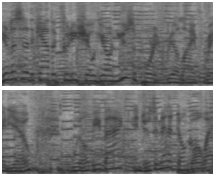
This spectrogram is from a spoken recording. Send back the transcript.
You're listening to the Catholic Foodie Show here on user-supported Real Life Radio. We'll be back in just a minute. Don't go away.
